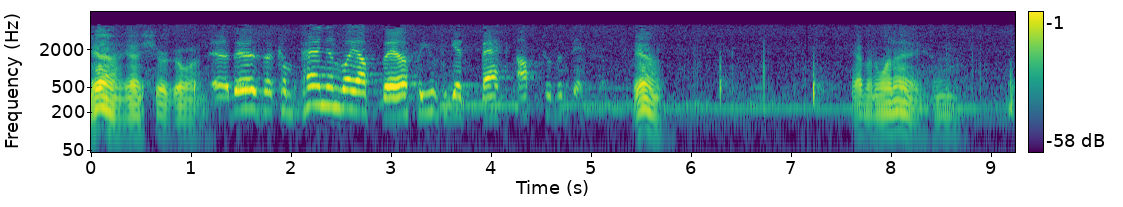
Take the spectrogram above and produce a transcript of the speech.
Yeah, yeah, sure, go on. Uh, there's a companionway up there for you to get back up to the deck. Yeah. Cabin 1A, huh?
